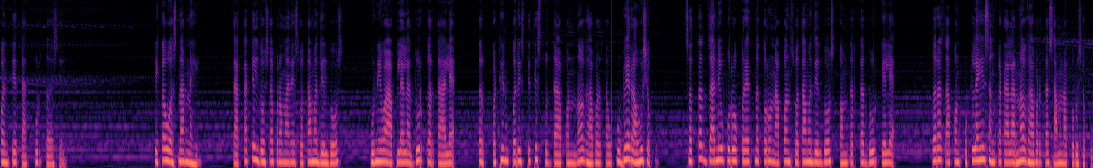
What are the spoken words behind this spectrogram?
पण ते तात्पुरतं असेल. टिकाऊ असणार नाही. चाकातील दोषाप्रमाणे स्वतःमधील दोष उणीवा आपल्याला दूर करता आल्या तर कठीण परिस्थितीत सुद्धा आपण न घाबरता उभे राहू शकू. सतत जाणीवपूर्वक प्रयत्न करून आपण स्वतःमधील दोष कमतरता दूर केल्या तरच आपण कुठल्याही संकटाला न घाबरता सामना करू शकू.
